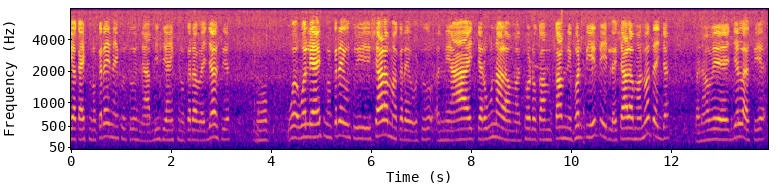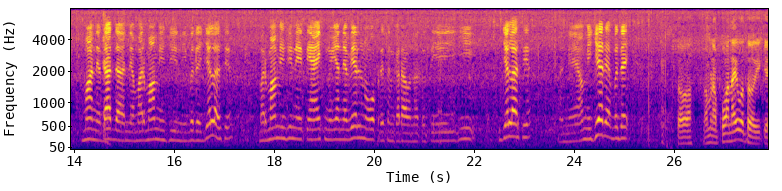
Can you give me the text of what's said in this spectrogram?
એક આંખનું કરાવી નાખ્યું હતું ને આ બીજી આંખનું નું જશે જાવ ઓ- ઓલી આંખનું કરાવ્યું હતું, એ શાળામાં કરાવ્યું હતું. અને આ અત્યારે ઉનાળામાં થોડુંક આમ કામની ભરતી હતી એટલે શાળામાં નહોતા ગયા. પણ હવે ગયેલા છે માં ને દાદા ને મારા મામીજી ને બધા ગયેલા છે મારા મામીજીને ત્યાં આંખનું એને વેલનું ઓપરેશન કરાવવાનું હતું. તે ઈ ગયેલા છે અને અમે ઘેરે બધાય. તો હમણાં ફોન આવ્યો હતો કે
